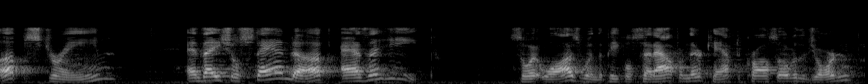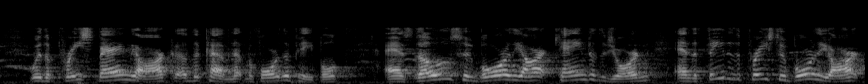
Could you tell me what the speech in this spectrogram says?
upstream, and they shall stand up as a heap. So it was when the people set out from their camp to cross over the Jordan, with the priest bearing the ark of the covenant before the people, as those who bore the ark came to the Jordan, and the feet of the priest who bore the ark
